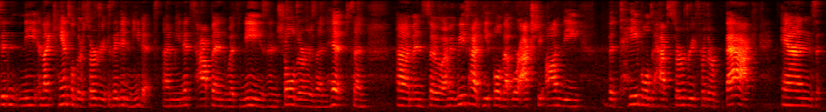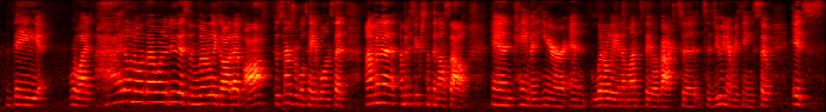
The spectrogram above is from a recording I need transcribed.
didn't need, and like canceled their surgery because they didn't need it. I mean, it's happened with knees and shoulders and hips. And, um, and so, I mean, we've had people that were actually on the, the table to have surgery for their back and they were like, I don't know if I want to do this, and literally got up off the surgical table and said, I'm gonna I'm gonna figure something else out, and came in here, and literally in a month they were back to to doing everything. So it's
